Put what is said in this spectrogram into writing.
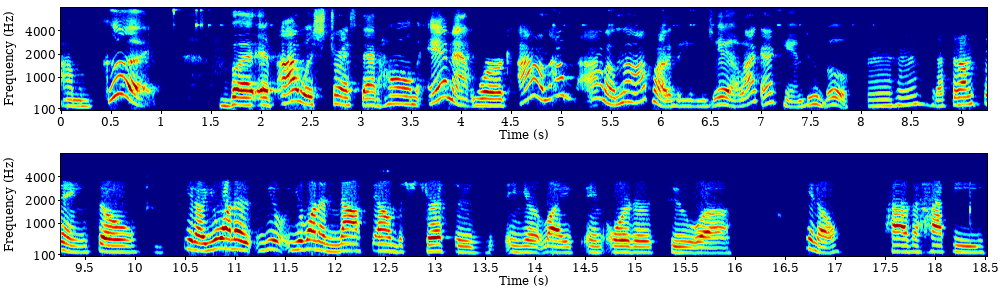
I'm good. But if I was stressed at home and at work, I don't know. I don't know. I'd probably be in jail. Like I can't do both. hmm That's what I'm saying. So, you know, you want to you you want to knock down the stressors in your life in order to, uh, you know, have a happy,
